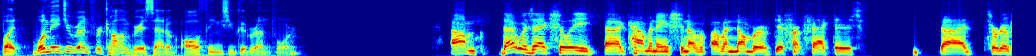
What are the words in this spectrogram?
But what made you run for Congress out of all things you could run for? Um, that was actually a combination of, of a number of different factors, uh, sort of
